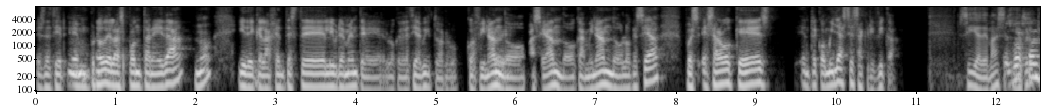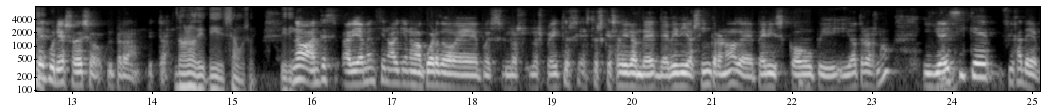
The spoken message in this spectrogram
Es decir, en pro de la espontaneidad, ¿no? Y de que la gente esté libremente, lo que decía Víctor, cocinando, paseando, caminando, lo que sea, pues es algo que es, entre comillas, se sacrifica. Sí, además. Es bastante curioso eso. Perdón, Víctor. No, no, di, di, Samus, No, antes había mencionado alguien, no me acuerdo, eh, pues los, los, proyectos estos que salieron de, de vídeo síncrono, de Periscope y, otros, ¿no? Y yo ahí sí que, fíjate,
